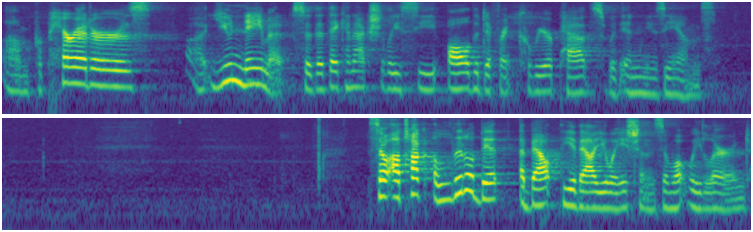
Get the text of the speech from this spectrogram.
um, preparators, uh, you name it, so that they can actually see all the different career paths within museums. So I'll talk a little bit about the evaluations and what we learned.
